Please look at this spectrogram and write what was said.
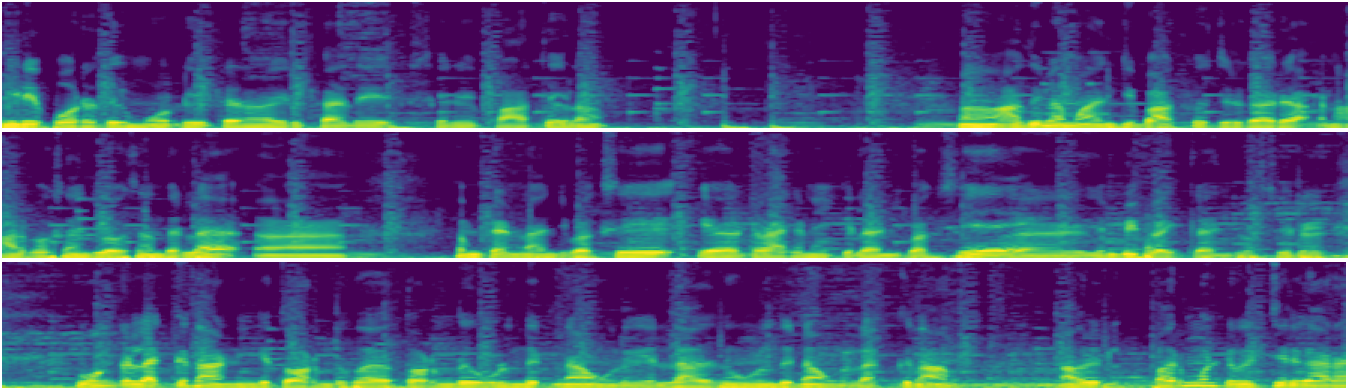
வீடியோ போடுறதுக்கு மோட்டிவேட்டாக இருக்காது. சரி பார்த்துக்கலாம். அதுவும் இல்லாமல் அஞ்சு பாக்ஸ் வச்சுருக்காரு. நாலு பாக்ஸ் அஞ்சு பாக்ஸ் தெரில எம் அஞ்சு பாக்ஸு ட்ராகன் ஏக்கில் அஞ்சு பாக்ஸு எம்பி ஃபைக்கில் அஞ்சு பாக்ஸ் உங்கள் லக்கு தான். நீங்கள் திறந்து திறந்து விழுந்துட்டுனா உங்களுக்கு எல்லா இதுவும் விழுந்துட்டுனா உங்கள் லக்கு தான். அவர் பர்மனெண்ட் வச்சுருக்காரா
